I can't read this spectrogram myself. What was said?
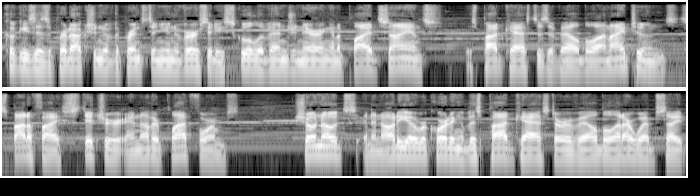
Cookies is a production of the Princeton University School of Engineering and Applied Science. This podcast is available on iTunes, Spotify, Stitcher, and other platforms. Show notes and an audio recording of this podcast are available at our website,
